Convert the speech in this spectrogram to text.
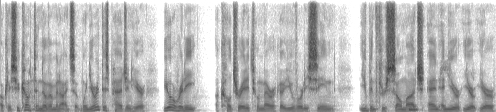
okay so you come to november 9 so when you're at this pageant here you're already acculturated to america you've already seen you've been through so much mm-hmm. and and you're you're you're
